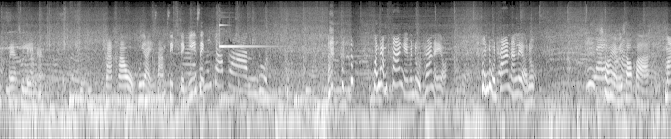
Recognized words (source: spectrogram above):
ดพระยาสุเรนนะค่าเข้าผู้ใหญ่ 30 เด็ก 20 ไม่ชอบปลามันดูดมันทำท่าไงมันดูดท่าไหนหรอ มันดูดท่านั้นเลยเหรอลูกชอบแฮไม่ชอบปลาม้า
